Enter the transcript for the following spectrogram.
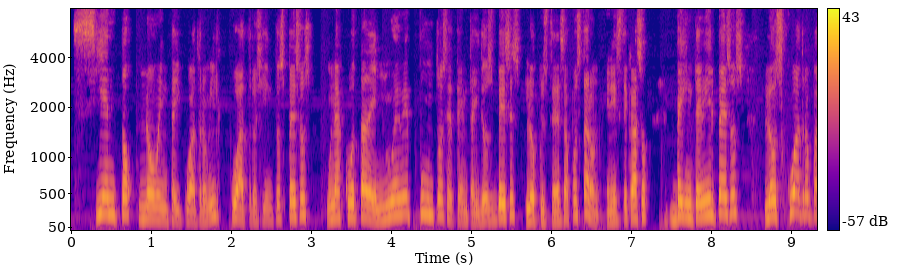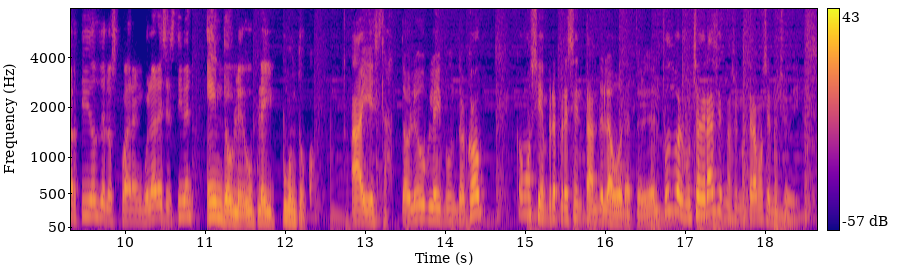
194 mil 400 pesos, una cuota de 9.72 veces lo que ustedes apostaron. En este caso, 20 mil pesos, los cuatro partidos de los cuadrangulares Steven en wplay.com. Ahí está, wplay.com, como siempre presentando el laboratorio del fútbol. Muchas gracias, nos encontramos en ocho días.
